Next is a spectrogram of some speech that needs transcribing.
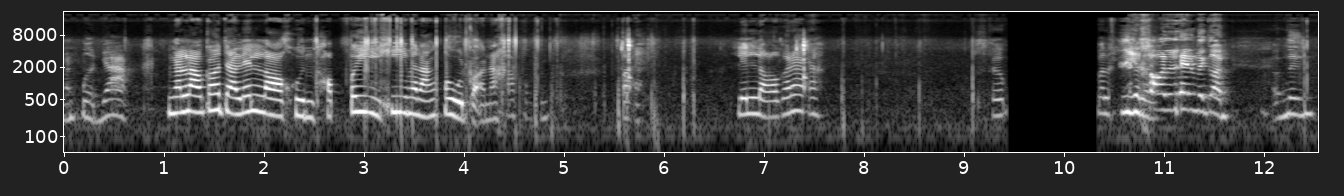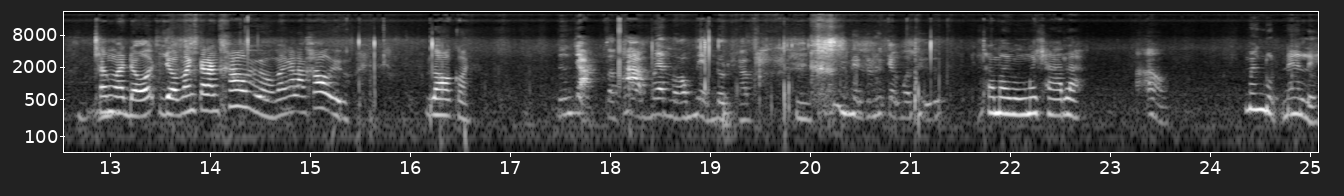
มันเปิดยาก งั้นเราก็จะเล่นรอคุณท็อปปี้ขี้มาล้างตูดก่อนนะคะผม ไป เล่นรอก็ได้อะเซิร์ฟอะไรเหี้ยอะไรเขาเล่นไปก่อน แป๊บนึงช่างมาเดี๋ยวเดี๋ยวมันกำลังเข้าอยู่มันกำลังเข้าอยู่ รอก่อน เนื่องจากสภาพแวดล้อมเน็ตดุดครับอืมเน็ตดุดจากมือถือทำไมมึงไม่ชาร์จล่ะ อ้าวแม่งดุดแน่เลย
